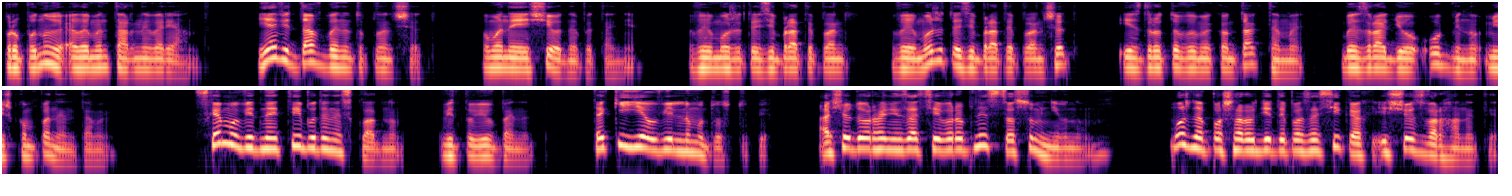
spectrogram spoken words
Пропоную елементарний варіант. Я віддав Беннету планшет. У мене є ще одне питання. Ви можете зібрати план... Ви можете зібрати планшет із дротовими контактами без радіообміну між компонентами. Схему віднайти буде нескладно, відповів Беннет. Такі є у вільному доступі. А щодо організації виробництва сумнівно. Можна пошародіти по засіках і щось зварганити.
